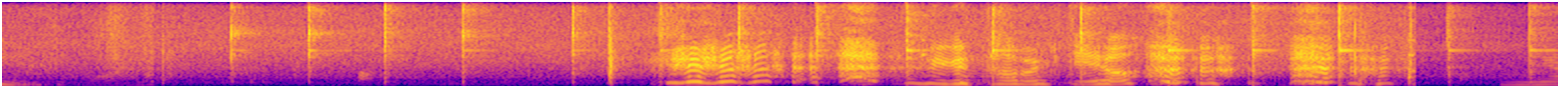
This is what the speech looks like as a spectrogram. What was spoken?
이거 담을게요. 안녕.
